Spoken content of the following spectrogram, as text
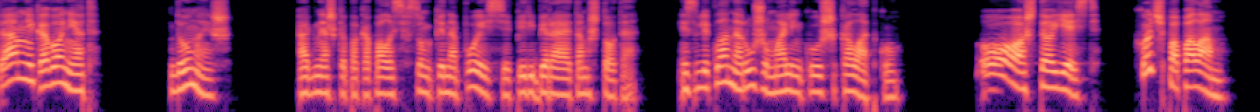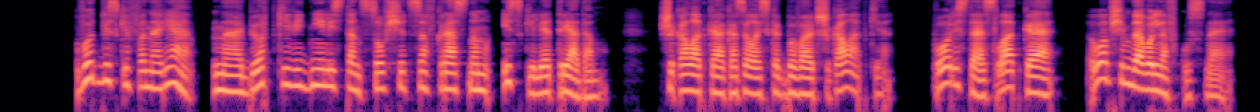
«Там никого нет». «Думаешь?» Агнешка покопалась в сумке на поясе, перебирая там что-то. Извлекла наружу маленькую шоколадку. «О, что есть! Хочешь пополам?» В отблеске фонаря на обертке виднелись танцовщица в красном и скелет рядом. Шоколадка оказалась, как бывают шоколадки. Пористая, сладкая, в общем, довольно вкусная.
